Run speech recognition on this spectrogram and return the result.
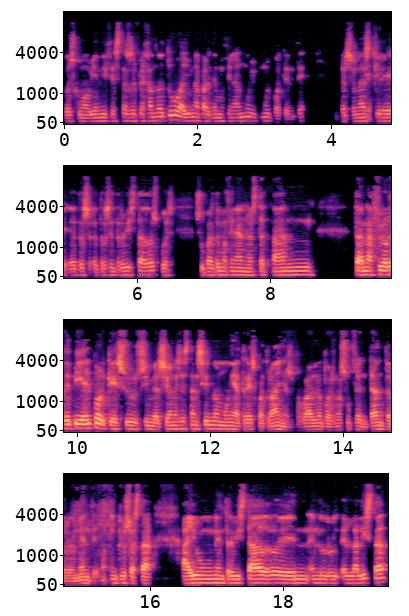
pues como bien dices, estás reflejando tú, hay una parte emocional muy, muy potente. Personas que, otros, otros entrevistados, pues su parte emocional no está tan tan a flor de piel porque sus inversiones están siendo muy a 3, 4 años, por lo cual no, pues no sufren tanto realmente. ¿no? Incluso hasta hay un entrevistado en, en, la lista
